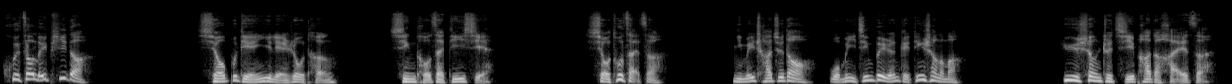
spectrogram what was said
会遭雷劈的。小不点一脸肉疼，心头在滴血。小兔崽子，你没察觉到我们已经被人给盯上了吗？遇上这奇葩的孩子。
